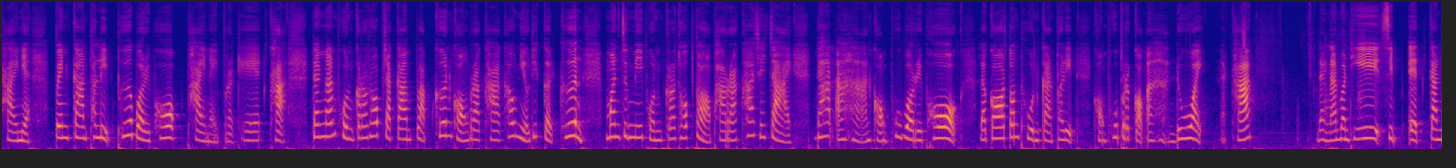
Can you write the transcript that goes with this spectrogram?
ไทยเนี่ยเป็นการผลิตเพื่อบริโภคภายในประเทศค่ะ ดังนั้นผลกระทบจากการปรับขึ้นของราคาข้าวเหนียวที่เกิดขึ้น มันจึงมีผลกระทบต่อภาระค่าใช้จ่าย ด้านอาหารของผู้บริโภค แล้วก็ต้นทุนการผลิตของผู้ประกอบอาหารด้วยนะคะดังนั้นวันที่ 11 กัน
